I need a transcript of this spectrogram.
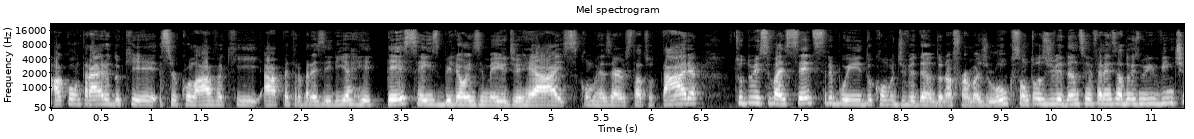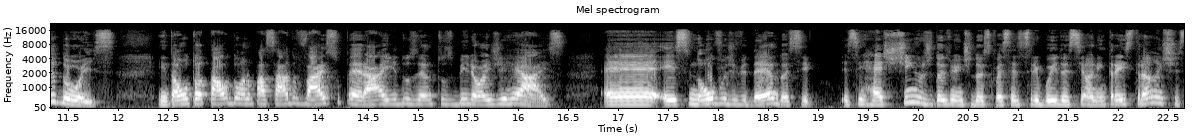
ao contrário do que circulava que a Petrobras iria reter 6 bilhões e meio de reais como reserva estatutária. Tudo isso vai ser distribuído como dividendo na forma de lucro, são todos dividendos referentes a 2022. Então, o total do ano passado vai superar aí 200 bilhões de reais. É, esse novo dividendo, esse, esse restinho de 2022 que vai ser distribuído esse ano em três tranches,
